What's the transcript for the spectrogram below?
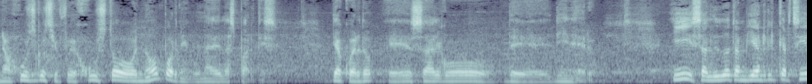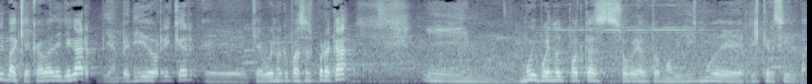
No juzgo si fue justo o no por ninguna de las partes. De acuerdo, es algo de dinero. Y saludo también a Ricker Silva, que acaba de llegar. Bienvenido, Ricker. Eh, qué bueno que pasas por acá. Y muy bueno el podcast sobre automovilismo de Ricker Silva.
